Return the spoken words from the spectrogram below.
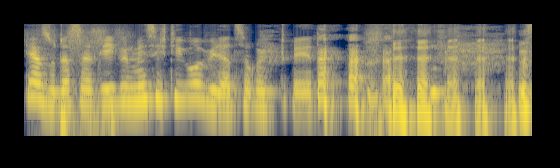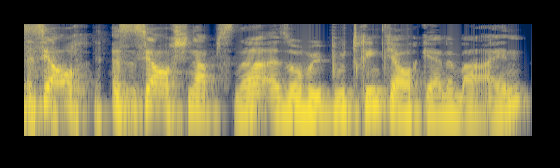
Ja, so dass er regelmäßig die Uhr wieder zurückdreht. es ist ja auch, es ist ja auch Schnaps, ne? Also Huibu trinkt ja auch gerne mal ein.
